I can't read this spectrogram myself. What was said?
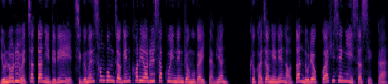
욜로를 외쳤던 이들이 지금은 성공적인 커리어를 쌓고 있는 경우가 있다면 그 과정에는 어떤 노력과 희생이 있었을까?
